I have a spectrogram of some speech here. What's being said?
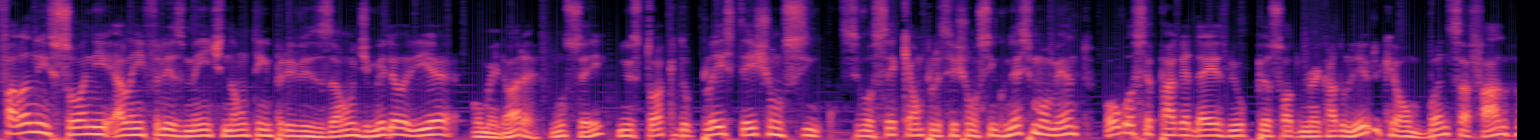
Falando em Sony, ela infelizmente não tem previsão de melhoria, ou melhora, não sei, no estoque do PlayStation 5. Se você quer um PlayStation 5 nesse momento, ou você paga 10 mil pro pessoal do Mercado Livre, que é um bando de safado,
